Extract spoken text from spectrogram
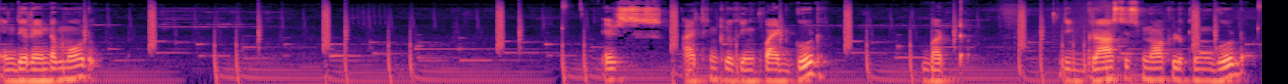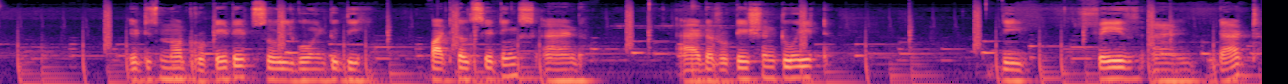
in the render mode it's i think looking quite good but the grass is not looking good. It is not rotated so we'll go into the particle settings and add a rotation to it. The phase and that.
